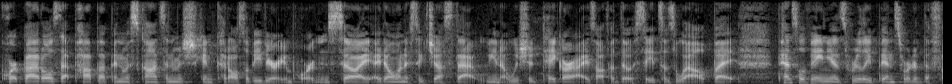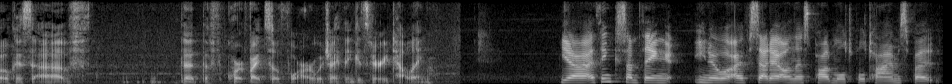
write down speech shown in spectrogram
court battles that pop up in Wisconsin and Michigan could also be very important. So I, I, don't want to suggest that you know we should take our eyes off of those states as well. But Pennsylvania has really been sort of the focus of the, the court fight so far, which I think is very telling. Yeah, I think something, you know, I've said it on this pod multiple times, but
